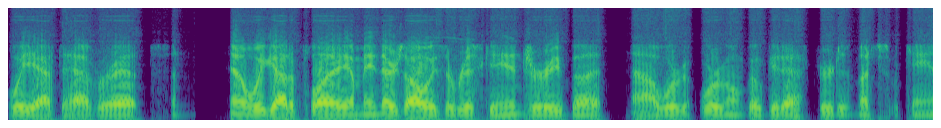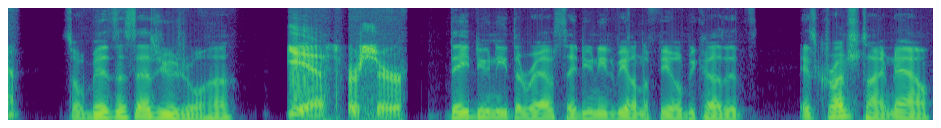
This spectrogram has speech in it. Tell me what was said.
we have to have reps, and you know we got to play. I mean, there's always a risk of injury, but uh, we're we're going to go get after it as much as we can. So business as usual, huh? Yes, for sure they do need the reps. They do need to be on the field because it's it's crunch time now,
